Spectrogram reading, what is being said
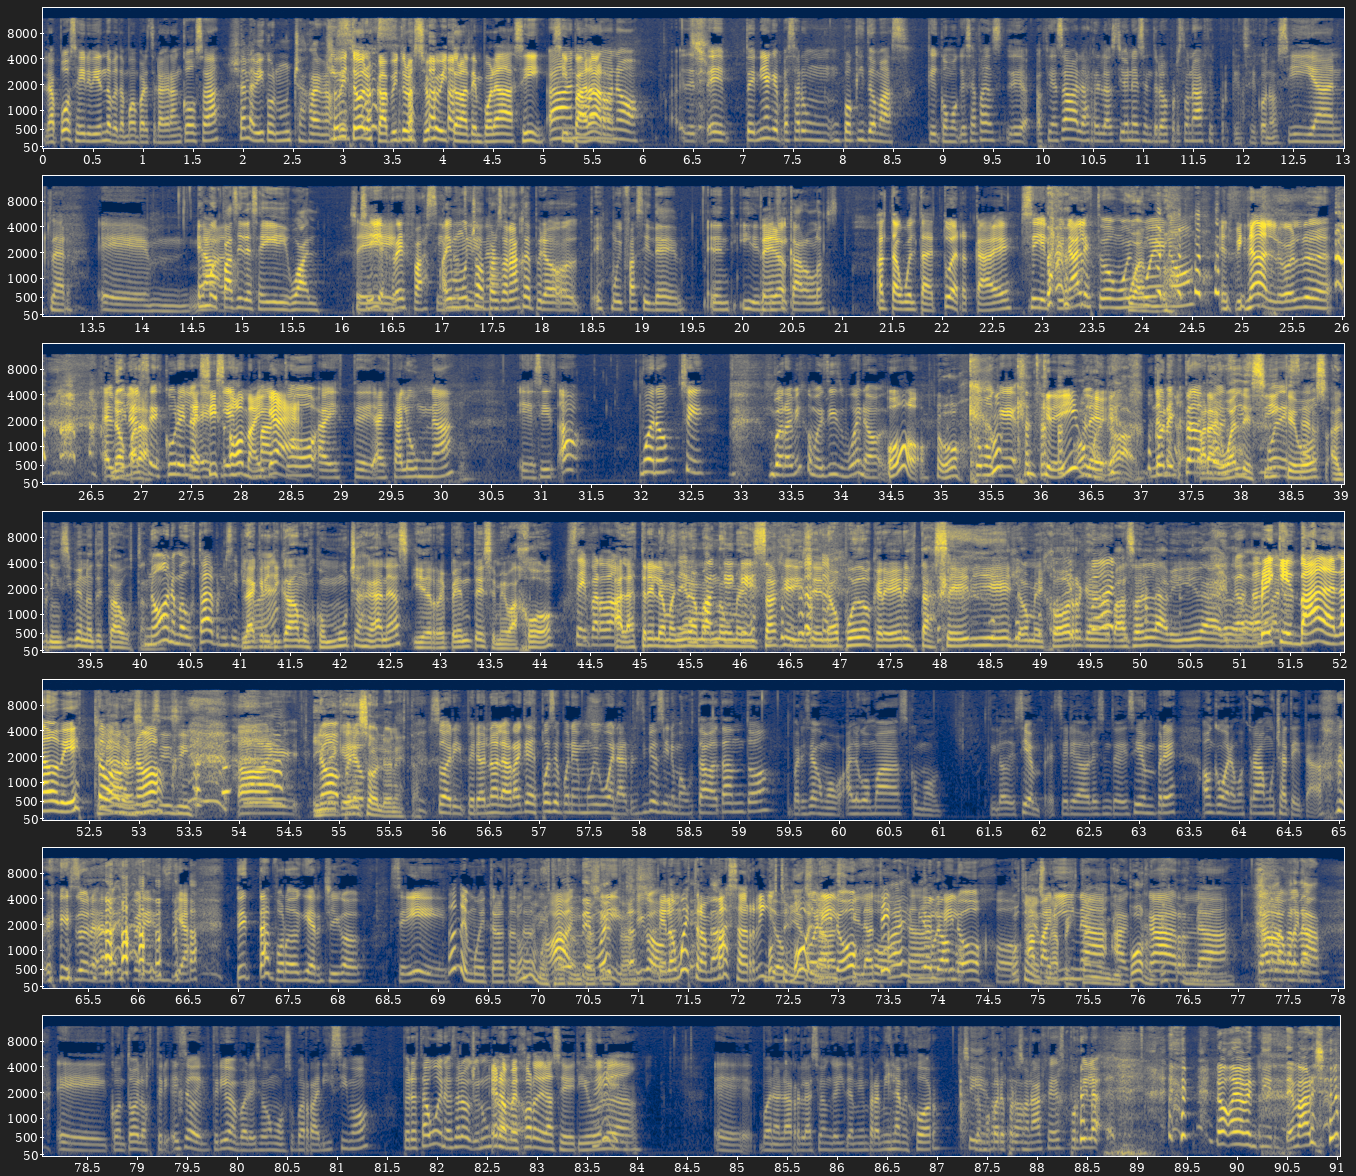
la puedo seguir viendo, pero tampoco me parece la gran cosa. Yo la vi con muchas ganas. Yo vi todos los capítulos, yo me vi toda la temporada así, Ah, sin no, parar. No, no, eh, tenía que pasar un, un poquito más. Que como que se eh, afianzaban las relaciones entre los personajes porque se conocían. Claro. Eh, Es nada. muy fácil de seguir igual. Sí, es re fácil. Hay no muchos personajes, pero es muy fácil de ident- identificarlos. Alta vuelta de tuerca, ¿eh? Sí, el final estuvo muy ¿Cuándo? bueno. El final, boludo. El No, final se descubre la, Decís, quién "Oh my mató God". a, este, a esta alumna. Y decís, ah, bueno, sí. Para mí es como decís, bueno, Oh, Oh. como que... Oh my increíble. God. Conectado, Para igual puede que ser. vos al principio no te estaba gustando. No, no me gustaba al principio. La ¿eh? criticábamos con muchas ganas y de repente se me bajó. Sí, perdón. A las 3 de la mañana un manda un mensaje y dice, no puedo creer esta serie, es lo mejor que me pasó en la vida. ¿verdad?". No, Breaking Bad al lado de esto, Claro, ¿no? sí, sí, sí. Ay, Y no, me quedé pero- solo en esta. Sorry, pero no, la verdad que después se pone muy buena. Al principio sí no me gustaba tanto. Me parecía como algo más como estilo de siempre, serie de adolescente de siempre. Aunque bueno, mostraba mucha teta. Eso era la diferencia. teta por doquier, chicos. Sí. ¿Dónde muestra tanta ¿Dónde teta? muestra Ay, tanta te muestras, lo muestran más a Río, Vos tenías bolas, el ojo, que la teta. El ojo. A Marina, a YouPorn, ¿qué estás Carla. Carla, Ah, bueno, eh, con todos los tríos. Eso del trío me pareció como súper rarísimo. Pero está bueno, es algo que nunca... Es lo mejor de la serie, Sí. boluda. Eh, bueno, la relación gay también para mí es la mejor. Sí, los es mejores verdad. personages. Porque, la, No voy a mentirte, Marge.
